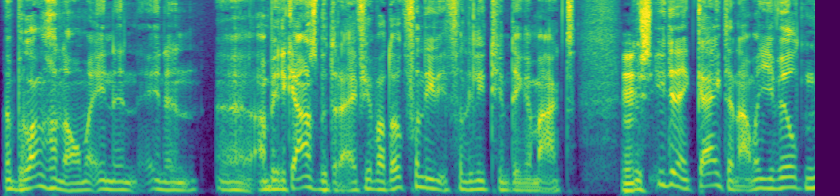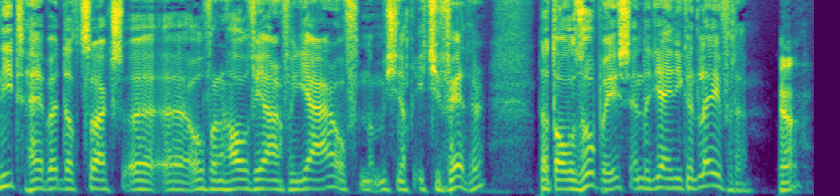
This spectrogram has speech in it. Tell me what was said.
belang genomen in een, in een eh, Amerikaans bedrijfje. wat ook van die, van die lithium dingen maakt. Hm. Dus iedereen kijkt ernaar. Want je wilt niet hebben dat straks eh, eh, over een half jaar of een jaar. of misschien nog ietsje verder. dat alles op is en dat jij niet kunt leveren. Ja.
